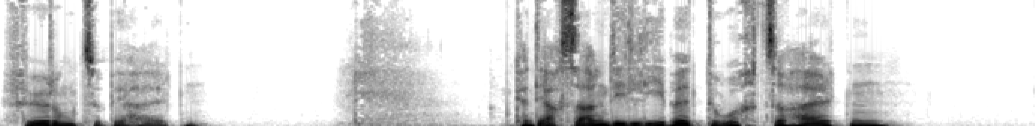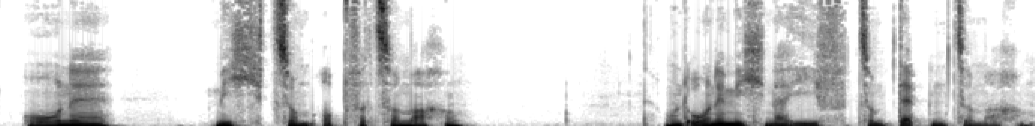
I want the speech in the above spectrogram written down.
Führung zu behalten. Man könnte auch sagen, die Liebe durchzuhalten, ohne mich zum Opfer zu machen und ohne mich naiv zum Deppen zu machen.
